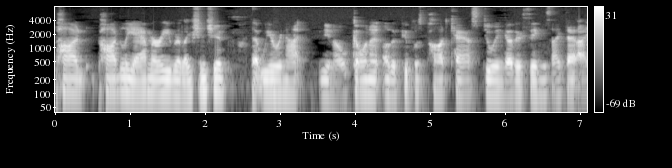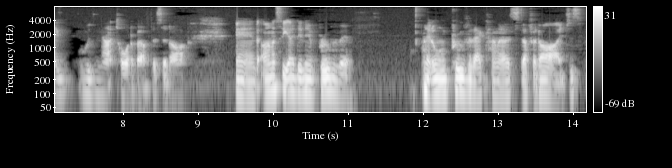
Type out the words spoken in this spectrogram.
pod podlyamory relationship that we were not you know going at other people's podcasts doing other things like that. I was not told about this at all. And honestly i didn't approve of it. I don't approve of that kind of stuff at all. I just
